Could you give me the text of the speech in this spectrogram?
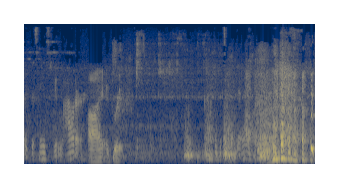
like this needs to be louder. I agree. I don't think it's going to get any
